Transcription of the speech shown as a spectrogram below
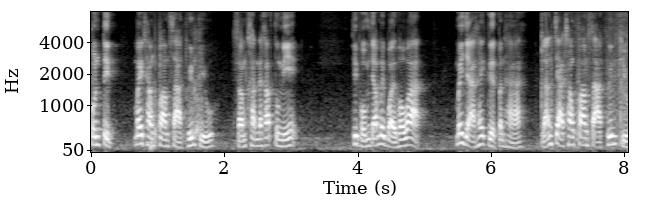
คนติดไม่ทำความสะอาดพื้นผิวสำคัญนะครับ ตรงนี้ที่ผมย้ำบ่อยๆเพราะว่าไม่อยากให้เกิดปัญหา หลังจากทำความสะอาดพื้นผิว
